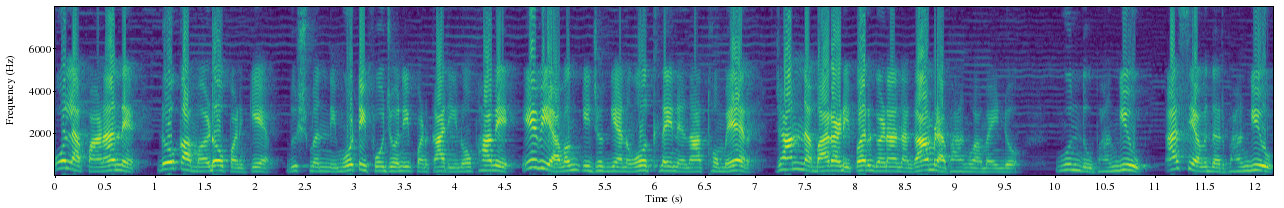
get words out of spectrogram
પોલાપાણાને ડોકા મડો પણ કે, દુશ્મનની મોટી ફોજોની પણ કારી નો ફાવે, એવી આ વંકી જગ્યાનો ઓથ લઈને નાથો મેર, જામના બારાડી પરગણાના ગામડા ભાંગવા માંડ્યો. ગુંદુ ભાંગ્યું, આસિયાવદર ભાંગ્યું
